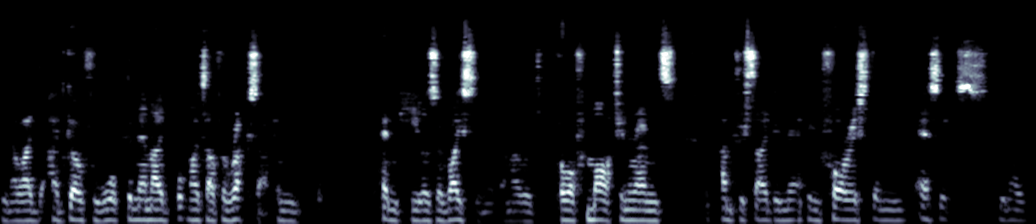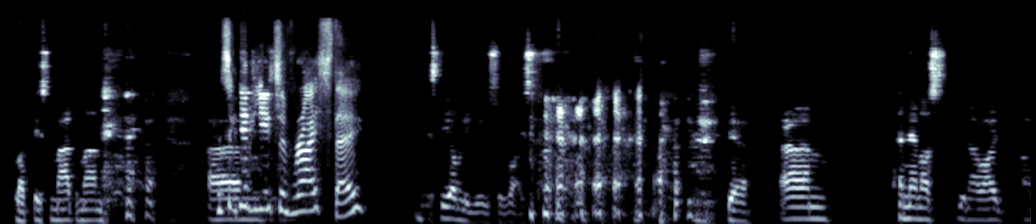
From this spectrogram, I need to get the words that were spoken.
You know, I'd, I'd go for walks and then I'd put myself a rucksack and 10 kilos of rice in it and I would go off marching around the countryside in Epping Forest and Essex, you know, like this madman. It's a good Um, use of rice though. It's the only use of rice. yeah. Um, and then I, you know, I, I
